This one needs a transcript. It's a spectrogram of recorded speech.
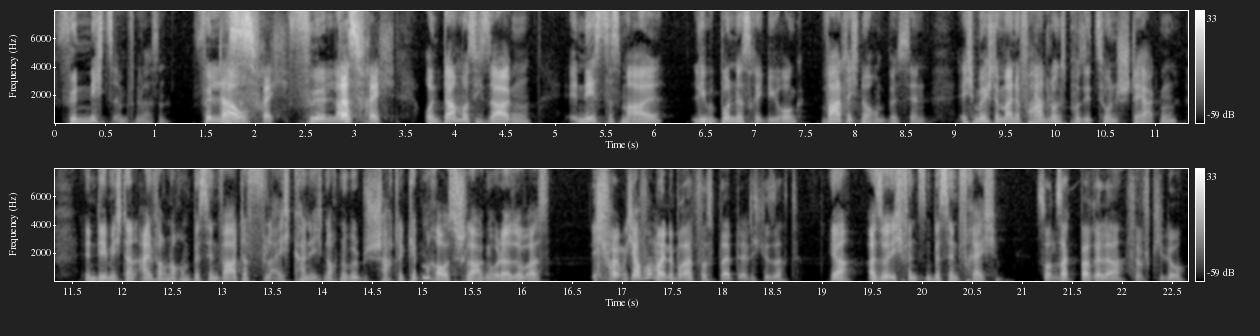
für nichts impfen lassen. Für Das lau. ist frech. Für lau. Das ist frech. Und da muss ich sagen, nächstes Mal, liebe Bundesregierung, warte ich noch ein bisschen. Ich möchte meine Verhandlungsposition stärken, indem ich dann einfach noch ein bisschen warte. Vielleicht kann ich noch eine Schachtel Kippen rausschlagen oder sowas. Ich frage mich auch, wo meine Bratwurst bleibt, ehrlich gesagt. Ja, also ich finde es ein bisschen frech. So ein Sack Barilla, 5 Kilo.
